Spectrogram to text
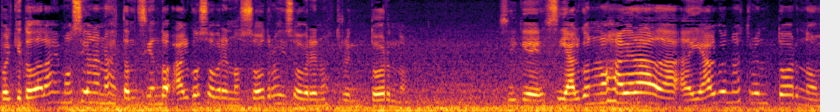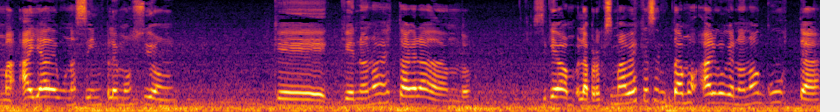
Porque todas las emociones nos están diciendo algo sobre nosotros y sobre nuestro entorno. Así que si algo no nos agrada, hay algo en nuestro entorno, más allá de una simple emoción, que, no nos está agradando. Así que la próxima vez que sentamos algo que no nos gusta,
